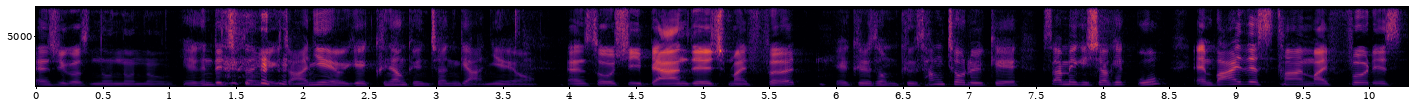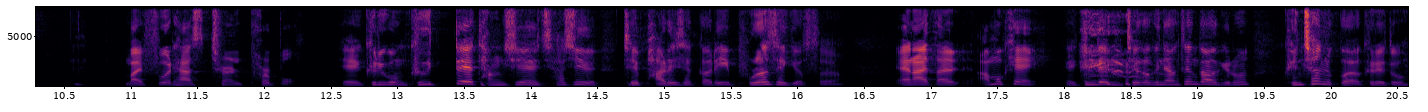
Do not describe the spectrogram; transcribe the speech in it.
And she goes, no, no, no. 예, 근데 집사님이 얘기했죠. 아니에요. 이게 그냥 괜찮은 게 아니에요. And so she bandaged my foot. 예, 그래서 그 상처를 이렇게 싸매기 시작했고, And by this time, my foot is, my foot has turned purple. 예, 그리고 그때 당시에 사실 제 발의 색깔이 보라색이었어요. And I thought, I'm okay. 예, 근데 제가 그냥 생각하기로는 괜찮을 거야. 그래도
